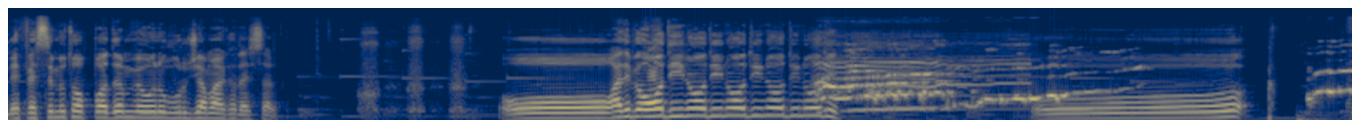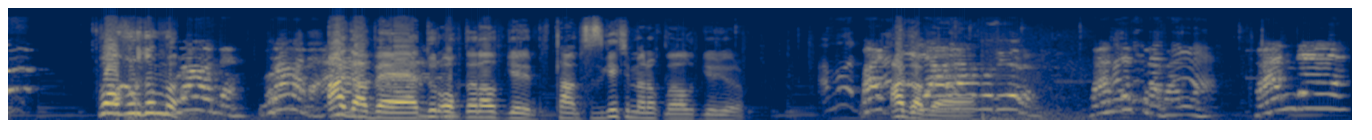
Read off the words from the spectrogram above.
Nefesimi topladım ve onu vuracağım arkadaşlar. Oo, hadi bir Odin Odin Odin Odin Odin. Oo. Vah vurdun mu? Vuramadım. Vuramadım. Aga be dur okları alıp gelin. Tamam siz geçin ben okları alıp geliyorum. Aga be. vuruyorum. Bende sıra bende.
